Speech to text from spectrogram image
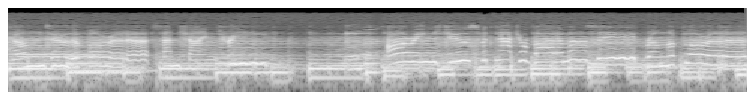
Come to the Florida Sunshine Tree. Orange juice with natural vitamin C from the Florida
